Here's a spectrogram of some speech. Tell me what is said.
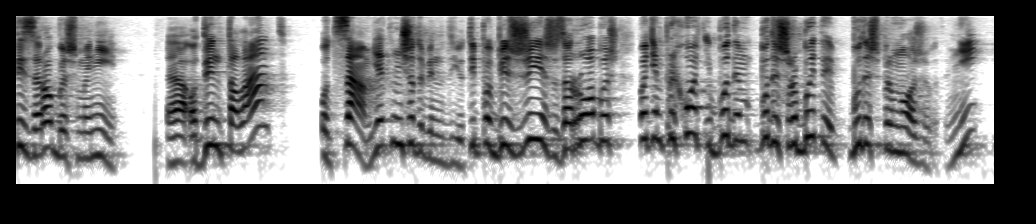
ти заробиш мені е, один талант, от сам, я нічого тобі не даю. Ти побіжиш, заробиш, потім приходь і будеш робити, будеш примножувати. Ні.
